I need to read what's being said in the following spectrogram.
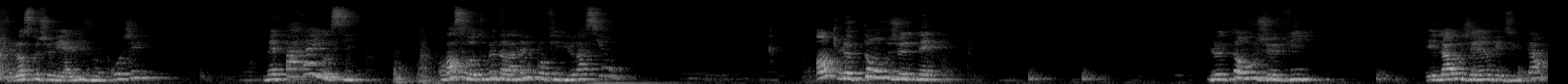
C'est lorsque je réalise mon projet. Mais pareil aussi, on va se retrouver dans la même configuration. Entre le temps où je nais, le temps où je vis et là où j'ai un résultat,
